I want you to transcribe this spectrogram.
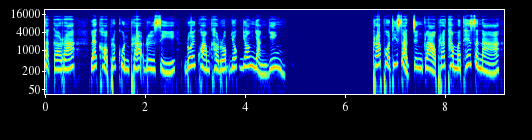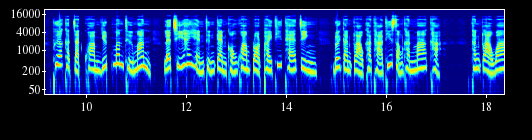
สักการะ และขอบพระคุณพระฤาษีด้วยความเคารพยกย่องอย่างยิ่ง พระโพธิสัตว์จึงกล่าวพระธรรมเทศนาเพื่อขจัดความยึดมั่นถือมั่น และชี้ให้เห็นถึงแก่นของความปลอดภัยที่แท้จริง ด้วยการกล่าวคาถาที่สำคัญมากค่ะ ท่านกล่าวว่า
